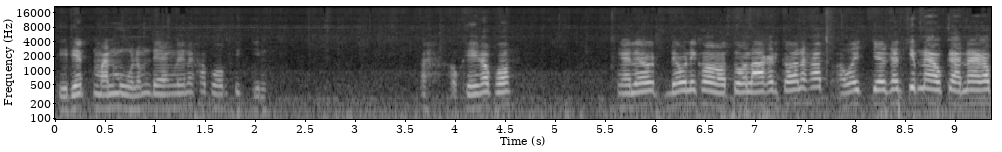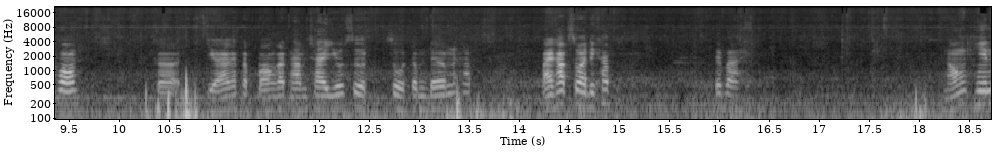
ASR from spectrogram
ทีเด็ดมันหมูน้ำแดงเลยนะครับผมที่กินอะโอเคครับผม ไงแล้วเดี๋ยววันนี้ขอตัวลากันก่อนนะครับ เอาไว้เจอกันคลิปหน้าโอกาสหน้าครับผม ก็เหยื่อกับตะปองก็ทำชัยยุสูตรสูตรเดิมๆนะครับ ไปครับสวัสดีครับ บ๊ายบาย น้องหิน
